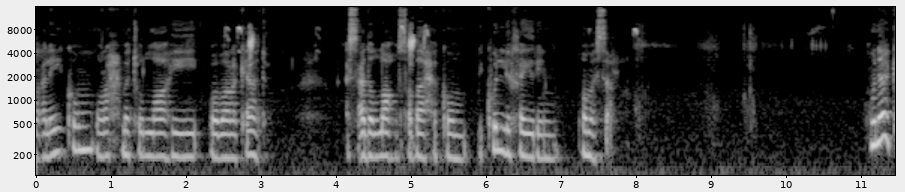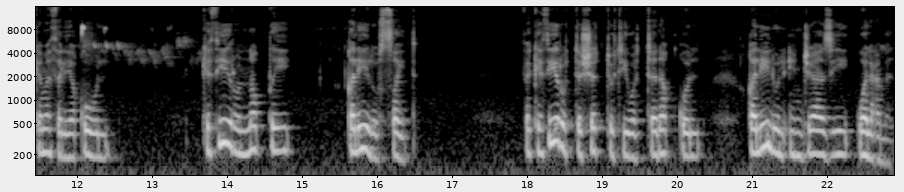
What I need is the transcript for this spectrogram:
عليكم ورحمة الله وبركاته. أسعد الله صباحكم بكل خير ومسر. هناك مثل يقول كثير النط قليل الصيد فكثير التشتت والتنقل قليل الإنجاز والعمل.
